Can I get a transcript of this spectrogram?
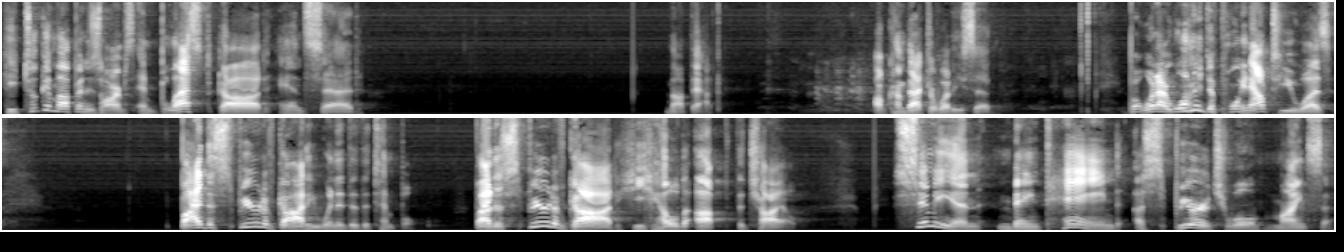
He took him up in his arms and blessed God and said, Not that. I'll come back to what he said. But what I wanted to point out to you was by the Spirit of God, he went into the temple. By the Spirit of God, he held up the child. Simeon maintained a spiritual mindset.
